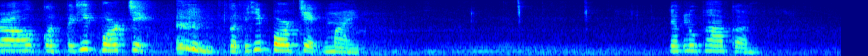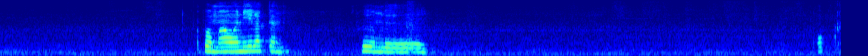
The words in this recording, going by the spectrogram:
เรากดไปที่โปรเจกต์กดไปที่โปรเจกต์ใหม่ เลือกรูปภาพก่อน ผมเอาวันนี้แล้วกัน เพิ่มเลย โอเค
